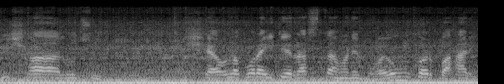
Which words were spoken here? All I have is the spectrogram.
বিশাল উঁচু। শ্যাওলা পড়া ইটের রাস্তা মানে ভয়ঙ্কর পাহাড়ি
